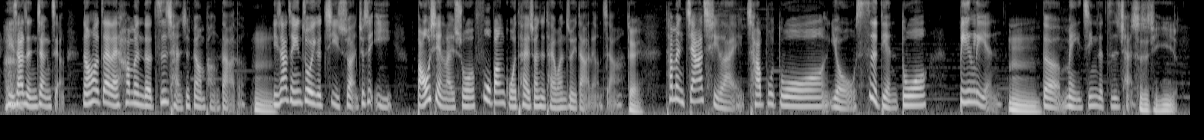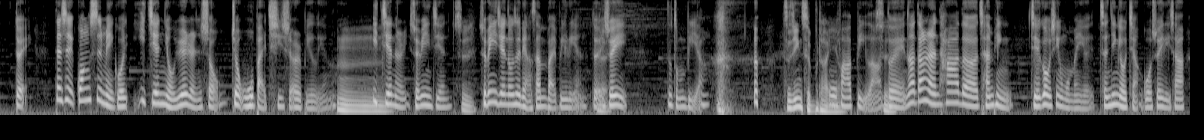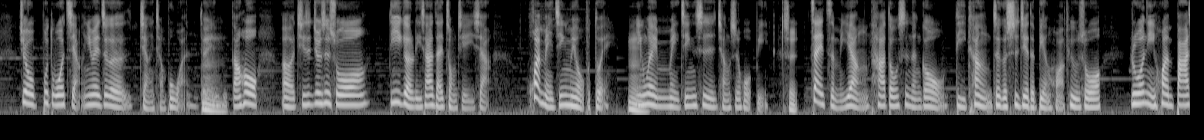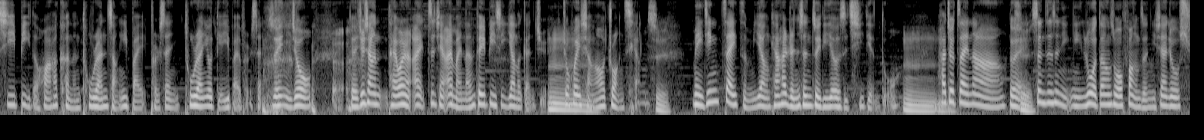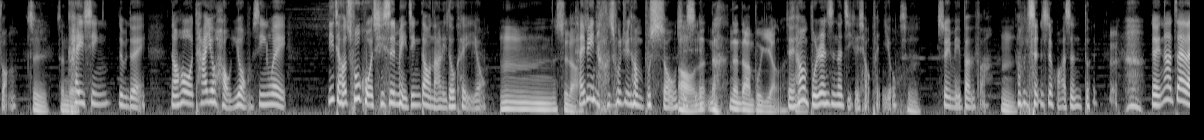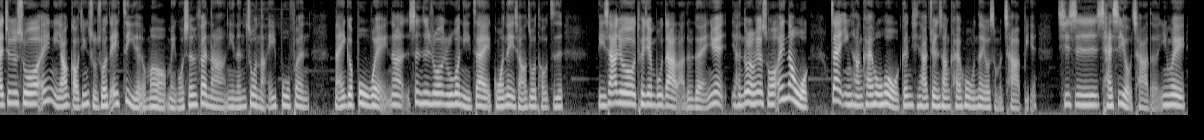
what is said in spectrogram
李莎只能这样讲。然后再来，他们的资产是非常庞大的，嗯，李莎曾经做一个计算，就是以保险来说，富邦国泰算是台湾最大的两家，对。他们加起来差不多有四点多 billion 嗯。的美金的资产，四十几亿。对，但是光是美国一间纽约人寿就五百七十二 billion，嗯，一间而已，随便一间是随便一间都是两三百 billion，对，对所以这怎么比啊？资金池不太一样，无法比啦。对，那当然它的产品结构性我们也曾经有讲过，所以李莎就不多讲，因为这个讲讲不完。对，嗯、然后。呃，其实就是说，第一个，李莎再总结一下，换美金没有不对，嗯，因为美金是强势货币，是。再怎么样，它都是能够抵抗这个世界的变化。譬如说，如果你换巴西币的话，它可能突然涨一百 percent，突然又跌一百 percent，所以你就 对，就像台湾人爱之前爱买南非币是一样的感觉，嗯，就会想要撞墙，是。美金再怎么样，看它人生最低二十七点多，嗯，它就在那，对，甚至是你，你如果当时说放着，你现在就爽，是真的。开心，对不对？然后它又好用，是因为你只要出国，其实美金到哪里都可以用，嗯，是的，台币拿出去他们不收，谢谢。哦，那那那当然不一样了，对他们不认识那几个小朋友，是。所以没办法，嗯，他们真是华盛顿。对，那再来就是说，哎、欸，你要搞清楚说，哎、欸，自己的有没有美国身份啊？你能做哪一部分，哪一个部位？那甚至说，如果你在国内想要做投资，李莎就推荐布大了，对不对？因为很多人会说，哎、欸，那我在银行开户或我跟其他券商开户，那有什么差别？其实还是有差的，因为。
